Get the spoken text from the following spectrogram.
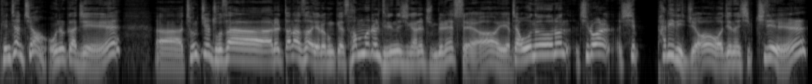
괜찮죠? 오늘까지 아, 청취율 조사를 떠나서 여러분께 선물을 드리는 시간을 준비를 했어요. 예. 자, 오늘은 7월 18일이죠. 어제는 17일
